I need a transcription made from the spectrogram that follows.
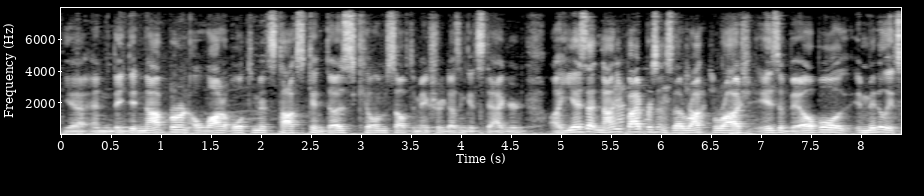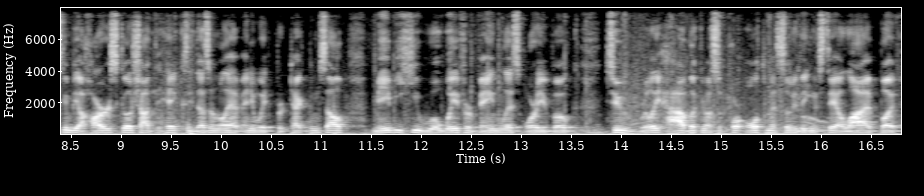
Yeah, and they did not burn a lot of ultimates. Toxiken does kill himself to make sure he doesn't get staggered. Uh, he has that 95%, so that Rock Barrage is available. Admittedly, it's going to be a harder skill shot to hit because he doesn't really have any way to protect himself. Maybe he will wait for Veineless or Evoke to really have like you know support ultimate so he can stay alive. But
